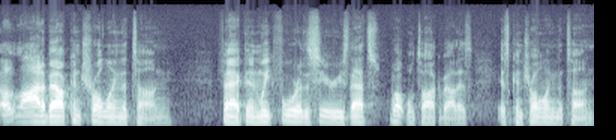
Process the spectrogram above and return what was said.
a, lot about controlling the tongue. In fact, in week four of the series, that's what we'll talk about is, is controlling the tongue.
